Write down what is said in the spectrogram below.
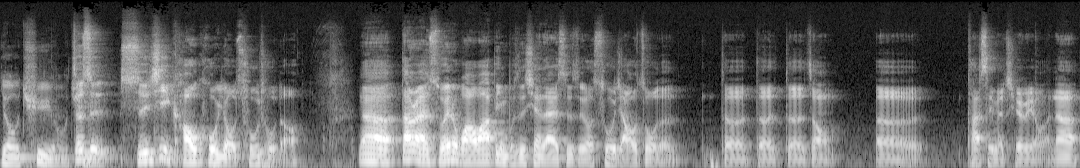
有趣有趣，就是实际考古有出土的哦。那当然，所谓的娃娃并不是现在是这个塑胶做的的的的这种呃 plastic material 啊那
